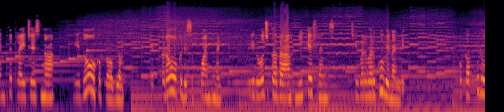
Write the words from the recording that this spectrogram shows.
ఎంత ట్రై చేసినా ఏదో ఒక ప్రాబ్లం ఎక్కడో ఒక డిసప్పాయింట్మెంట్ ఈ రోజు కదా మీకే ఫ్రెండ్స్ చివరి వరకు వినండి. ఒకప్పుడు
